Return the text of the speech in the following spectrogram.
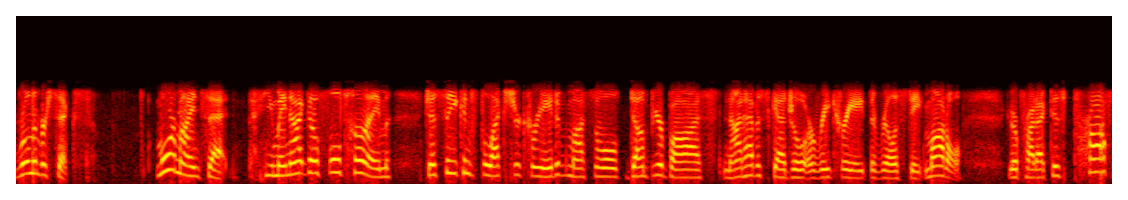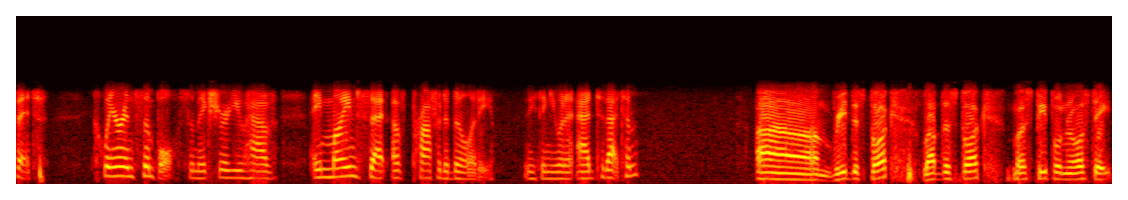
rule number six: more mindset. You may not go full time just so you can flex your creative muscle, dump your boss, not have a schedule, or recreate the real estate model. Your product is profit, clear and simple. So make sure you have a mindset of profitability. Anything you want to add to that, Tim? Um, read this book. Love this book. Most people in real estate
